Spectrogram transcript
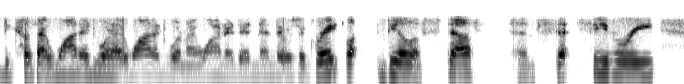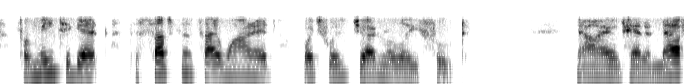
because I wanted what I wanted when I wanted. And then there was a great deal of stuff and thievery for me to get the substance I wanted, which was generally food. Now I've had enough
